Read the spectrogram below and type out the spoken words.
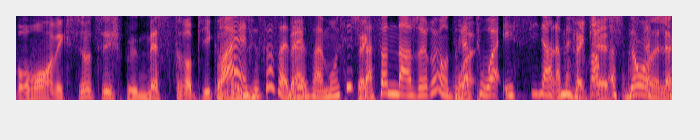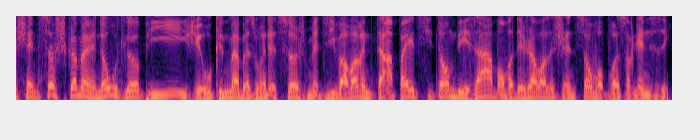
pas bon avec ça. Tu sais, je peux m'estropier comme Ouais, c'est ça, ça, Ben, ça- Moi aussi, fait ça sonne dangereux. On dirait Ouais. toi et si dans la même Fait que, euh, sinon, la chaîne de ça, je suis comme un autre, là, puis j'ai aucunement besoin de ça. Je me dis, il va y avoir une tempête, s'il tombe des arbres, on va déjà avoir la chaîne de ça, on va pouvoir s'organiser.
